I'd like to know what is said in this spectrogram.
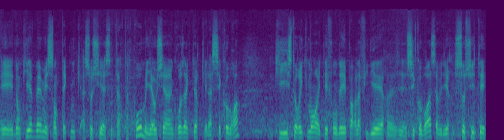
Et donc IFBM est centre technique associé à cet Interpro, mais il y a aussi un gros acteur qui est la Secobra, qui historiquement a été fondée par la filière Secobra, ça veut dire Société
